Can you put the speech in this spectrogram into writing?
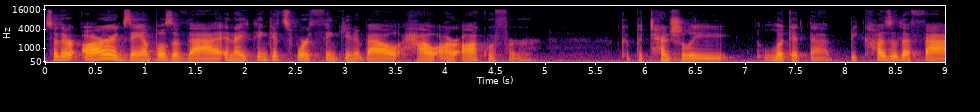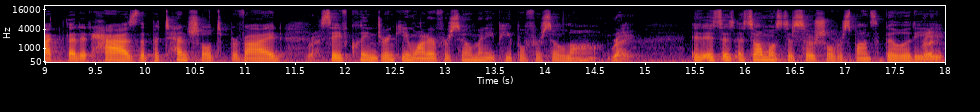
So there are examples of that, and I think it's worth thinking about how our aquifer could potentially look at that because of the fact that it has the potential to provide Right. safe, clean drinking water for so many people for so long Right. it- it's, it's it's almost a social responsibility. Right.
